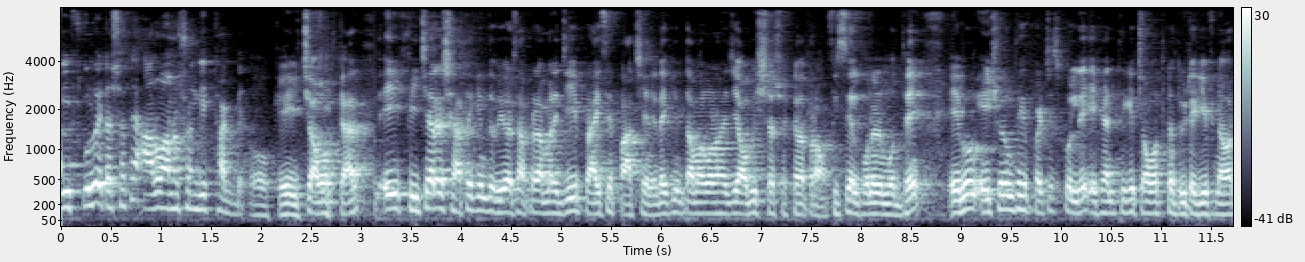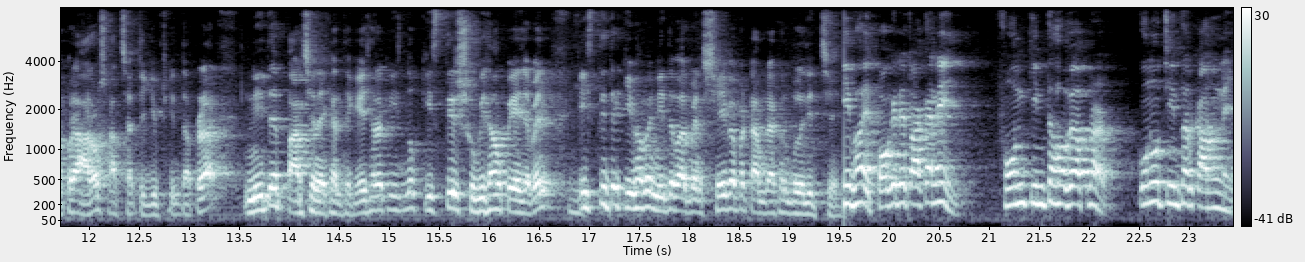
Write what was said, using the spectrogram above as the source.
গিফটগুলো এটার সাথে আরও আনুষঙ্গিক থাকবে। ওকে চমৎকার। এই ফিচারের সাথে কিন্তু ভিউয়ার্স আপনারা মানে যে প্রাইসে পাচ্ছেন এটা কিন্তু আমার মনে হয় যে অবিশ্বাস্য একটা ব্যাপার অফিসিয়াল ফোনের মধ্যে। এবং এই শোরুম থেকে পারচেস করলে এখান থেকে চমৎকার দুইটা গিফট নেওয়ার পরে আরও সাত সাতটি গিফট কিন্তু আপনারা নিতে পারছেন এখান থেকে। এছাড়া কিন্তু কিস্তির সুবিধাও পেয়ে যাবেন। কিস্তিতে কীভাবে নিতে পারবেন সেই ব্যাপারটা আমরা এখন বলে দিচ্ছি। কি ভাই পকেটে টাকা নেই? ফোন কিনতে হবে আপনার? কোনো চিন্তার কারণ নেই।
